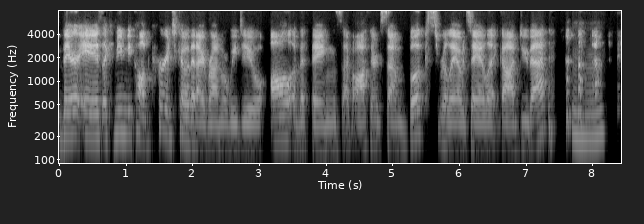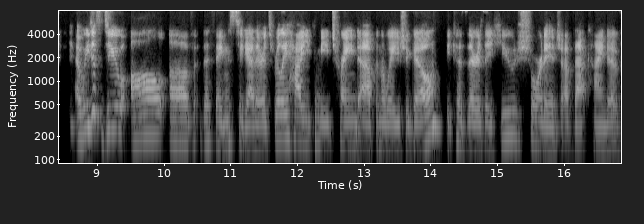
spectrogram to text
there is a community called Courage Co that I run where we do all of the things. I've authored some books. Really, I would say I let God do that. Mm-hmm. and we just do all of the things together. It's really how you can be trained up in the way you should go because there is a huge shortage of that kind of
